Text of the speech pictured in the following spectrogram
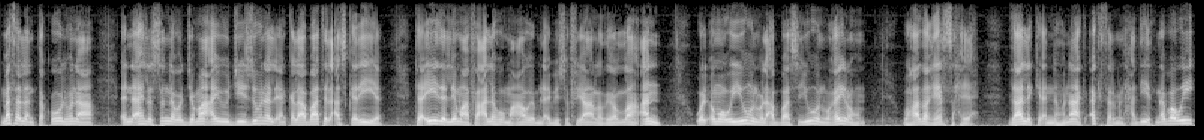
مثلا تقول هنا أن أهل السنة والجماعة يجيزون الانقلابات العسكرية تأييدا لما فعله معاوية بن أبي سفيان رضي الله عنه والأمويون والعباسيون وغيرهم وهذا غير صحيح. ذلك أن هناك أكثر من حديث نبوي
